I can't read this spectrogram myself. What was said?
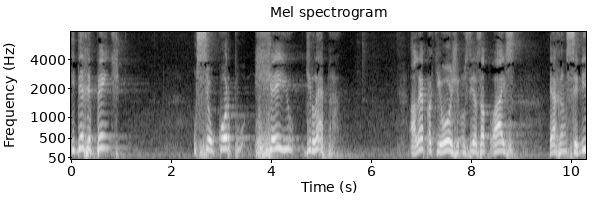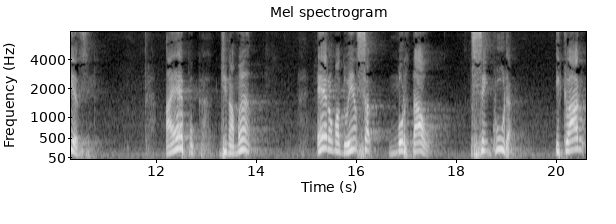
e de repente, o seu corpo cheio de lepra. A lepra que hoje, nos dias atuais, é a ranceníase. A época de Namã era uma doença mortal, sem cura, e claro,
